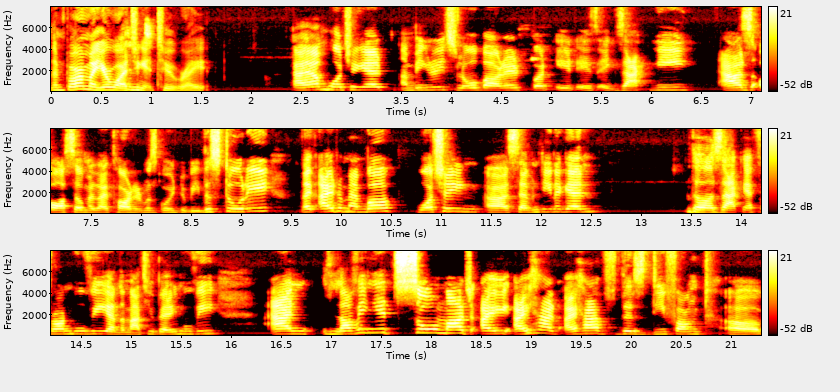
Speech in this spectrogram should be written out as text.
and Parma, you're watching and, it too, right? I am watching it. I'm being really slow about it, but it is exactly as awesome as I thought it was going to be. The story, like I remember watching uh, 17 again, the Zac Efron movie and the Matthew Perry movie, and loving it so much. I I had I have this defunct uh,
